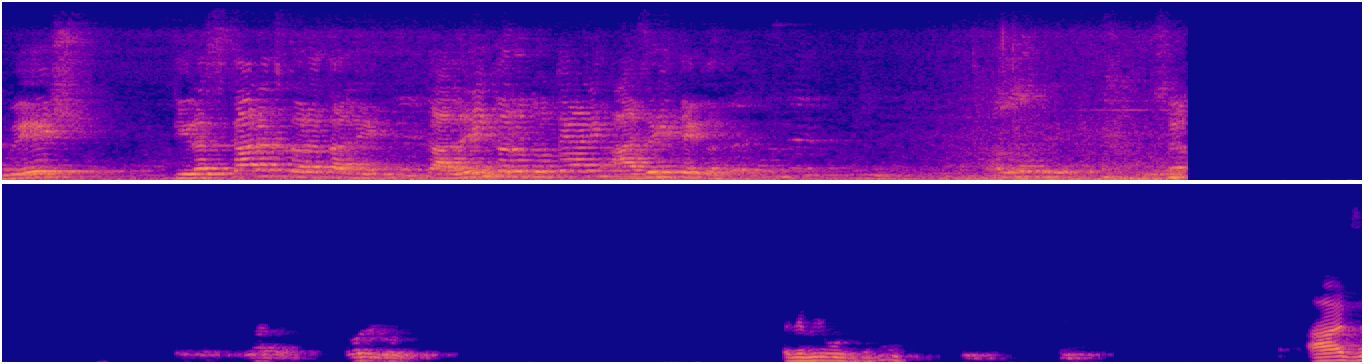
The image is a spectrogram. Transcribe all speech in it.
द्वेष तिरस्कारच करत आले कालही करत होते आणि आजही ते करत आहेत. आज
